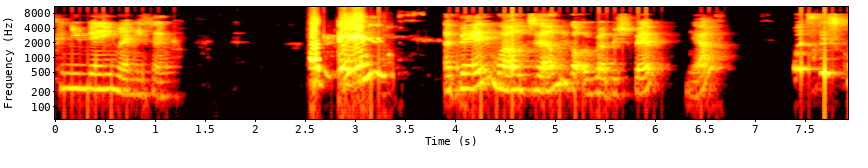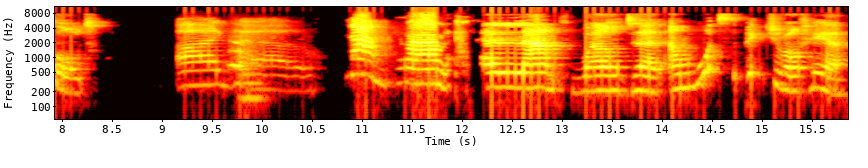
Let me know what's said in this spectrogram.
Can you name anything? A bin. A bin, well done. We've got a rubbish bin. Yeah. What's this called? I um, go. Lamp. Lamp. A lamp, well done. And what's the picture of here?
